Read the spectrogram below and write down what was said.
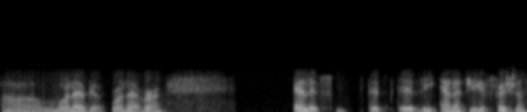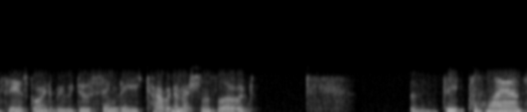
uh, whatever, whatever, and it's it, it, the energy efficiency is going to be reducing the carbon emissions load. The plants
